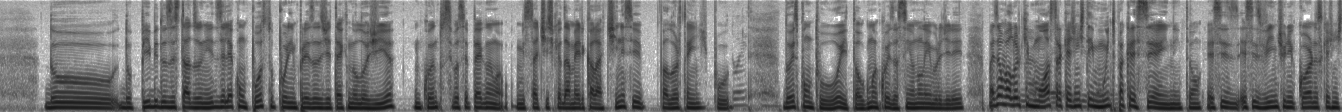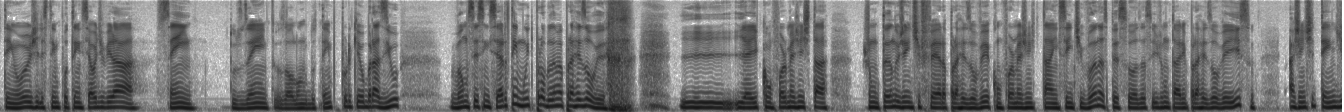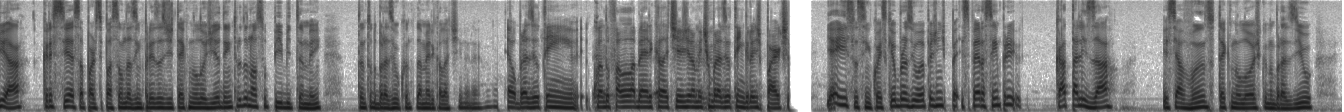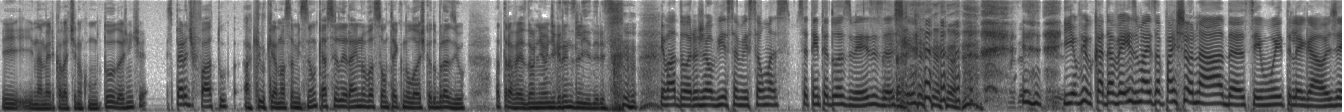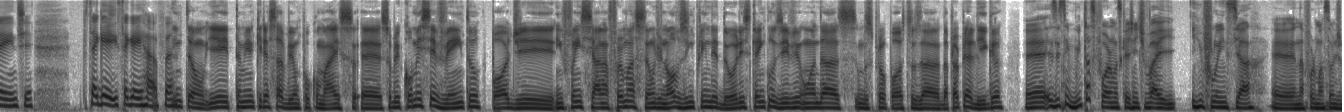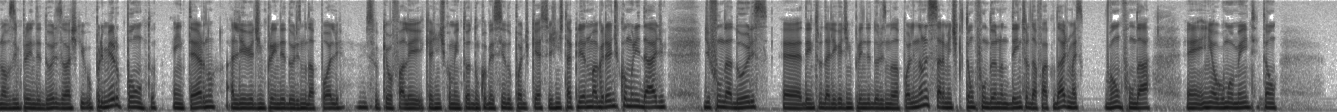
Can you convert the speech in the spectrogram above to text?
do, do PIB dos Estados Unidos ele é composto por empresas de tecnologia, enquanto se você pega uma, estatística da América Latina, esse valor está em tipo 2,8, alguma coisa assim, eu não lembro direito. Mas é um valor que mostra que a gente tem muito para crescer ainda. Então, esses, esses 20 unicórnios que a gente tem hoje, eles têm potencial de virar 100, 200 ao longo do tempo, porque o Brasil, vamos ser sinceros, tem muito problema para resolver. e, e aí, conforme a gente está juntando gente fera para resolver, conforme a gente está incentivando as pessoas a se juntarem para resolver isso, a gente tende a crescer essa participação das empresas de tecnologia dentro do nosso PIB também, tanto do Brasil quanto da América Latina, né? É, o Brasil tem. Quando fala da América Latina, geralmente o Brasil tem grande parte. E é isso, assim, com a Scale Brasil Up a gente espera sempre catalisar esse avanço tecnológico no Brasil e, e, na América Latina como um todo, a gente espera de fato aquilo que é a nossa missão, que é acelerar a inovação tecnológica do Brasil, através da união de grandes líderes. Eu adoro, eu já ouvi essa missão umas 72 vezes, acho que. e eu fico cada vez mais apaixonada, assim, muito legal, gente. Segue aí, segue aí, Rafa. Então, e também eu queria saber um pouco mais é, sobre como esse evento pode influenciar na formação de novos empreendedores, que é inclusive uma das, um dos propósitos da, da própria Liga. É, existem muitas formas que a gente vai influenciar é, na formação de novos empreendedores. Eu acho que o primeiro ponto é interno, a Liga de Empreendedorismo da Poli. Isso que eu falei, que a gente comentou no começo do podcast. A gente está criando uma grande comunidade de fundadores é, dentro da Liga de Empreendedorismo da Poli. Não necessariamente que estão fundando dentro da faculdade, mas vão fundar é, em algum momento. Então,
